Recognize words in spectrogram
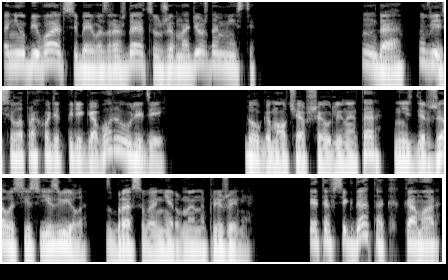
они убивают себя и возрождаются уже в надежном месте, «Да, весело проходят переговоры у людей». Долго молчавшая Улинатар не сдержалась и съязвила, сбрасывая нервное напряжение. «Это всегда так, Камар?»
